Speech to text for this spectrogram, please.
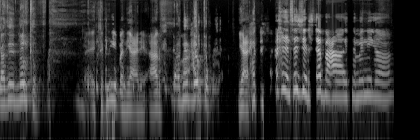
قاعدين نركض. تقريبا يعني أعرف. قاعدين نركض. يعني حتى إحنا نسجل سبعة ثمانية.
